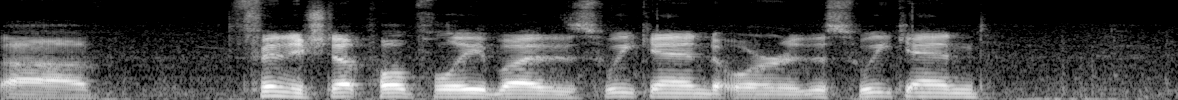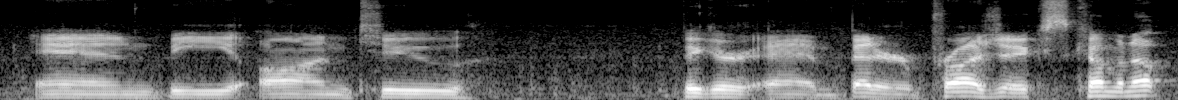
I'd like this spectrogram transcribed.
uh, finished up hopefully by this weekend or this weekend and be on to bigger and better projects coming up.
